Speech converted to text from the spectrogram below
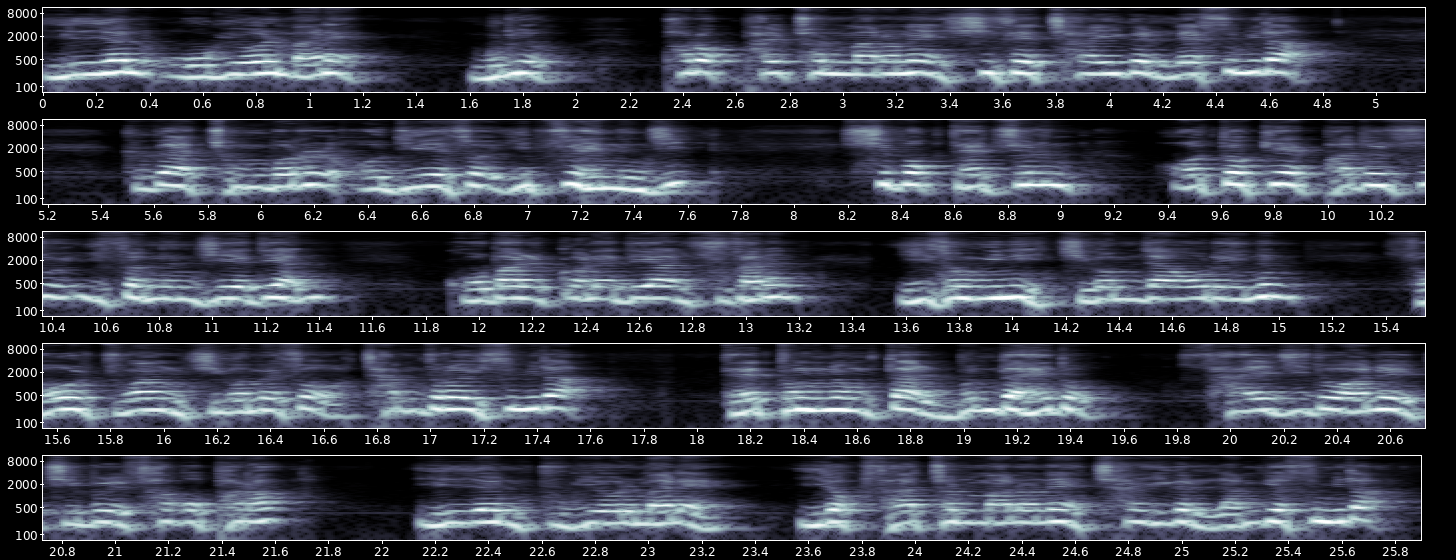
1년 5개월 만에 무려 8억 8천만 원의 시세 차익을 냈습니다. 그가 정보를 어디에서 입수했는지 10억 대출은 어떻게 받을 수 있었는지에 대한 고발건에 대한 수사는 이송인이 지검장으로 있는 서울중앙지검에서 잠들어 있습니다. 대통령 딸 문다해도 살지도 않을 집을 사고 팔아 1년 9개월 만에 1억 4천만 원의 차익을 남겼습니다.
